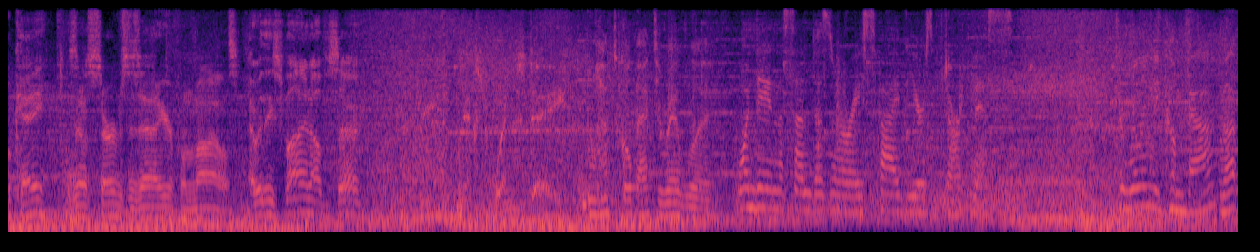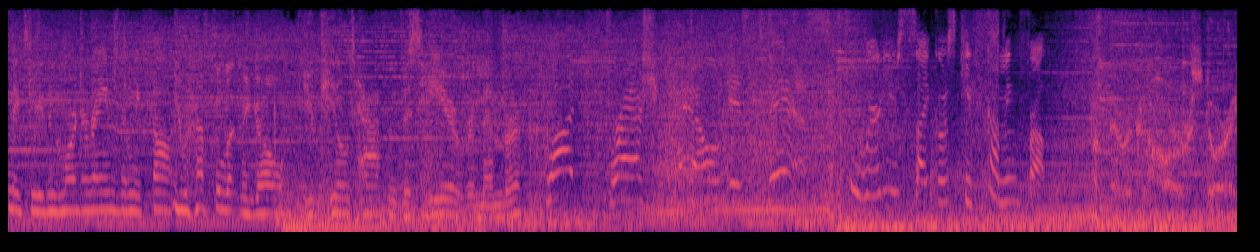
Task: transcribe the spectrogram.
okay? There's no services out here for miles. Everything's fine, officer. Next Wednesday. You don't have to go back to Redwood. One day in the sun doesn't erase five years of darkness. You're willing to come back? That makes you even more deranged than we thought. You have to let me go. You killed half of this here, remember? What fresh hell is this? Where do you psychos keep coming from? American Horror Story.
